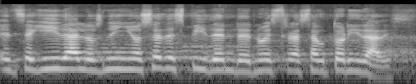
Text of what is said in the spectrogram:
Enseguida los niños se despiden de nuestras autoridades.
